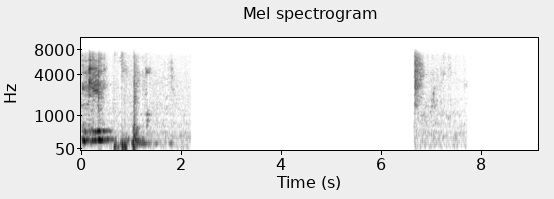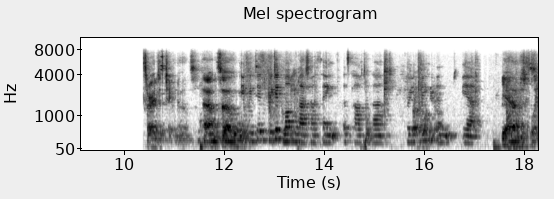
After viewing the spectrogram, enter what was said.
Thank you. Sorry, I just checked my notes. Um, so, Yeah, we did, we did model that, I think, as part of that briefing, and, yeah. yeah, I'm just pulling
